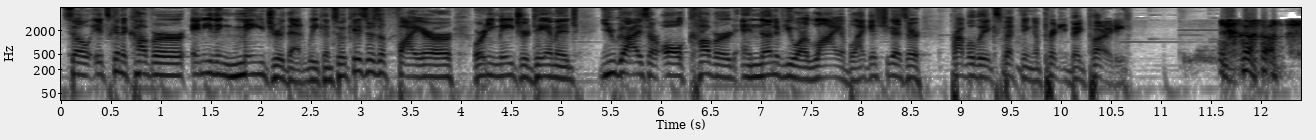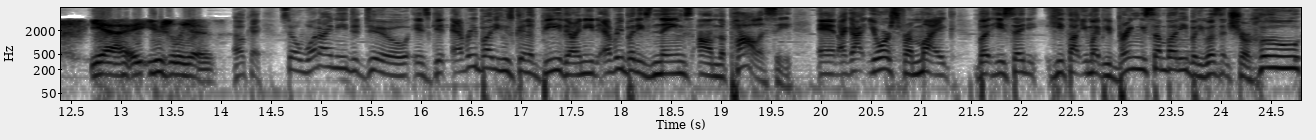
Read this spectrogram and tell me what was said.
So it's going to cover anything major that weekend. So in case there's a fire or any major damage, you guys are all covered and none of you are liable. I guess you guys are probably expecting a pretty big party. yeah, it usually is. Okay, so what I need to do is get everybody who's going to be there. I need everybody's names on the policy. And I got yours from Mike, but he said he thought you might be bringing somebody, but he wasn't sure who.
